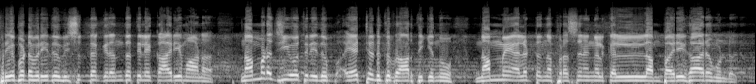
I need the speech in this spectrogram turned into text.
പ്രിയപ്പെട്ടവർ ഇത് വിശുദ്ധ ഗ്രന്ഥത്തിലെ കാര്യമാണ്. നമ്മുടെ ജീവിതത്തിൽ ഇത് ഏറ്റെടുത്ത് പ്രാർത്ഥിക്കുന്നു. നമ്മെ അലട്ടുന്ന പ്രശ്നങ്ങൾക്കെല്ലാം പരിഹാരമുണ്ട്.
